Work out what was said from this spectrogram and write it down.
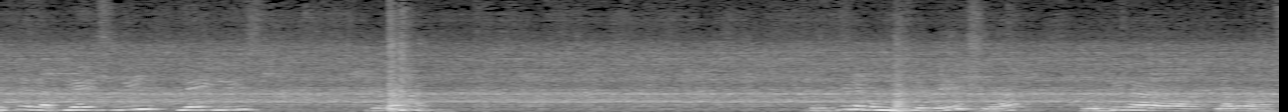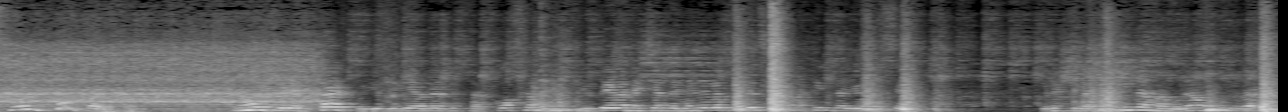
Esta es la playlist, playlist de la máquina. Pero tiene como un GPS, ¿ah? Prendí la, la grabación esto. No, quiero estar, pues yo quería hablar de estas cosas y ustedes van a echar de menos la presencia de Matilda, yo lo sé. Pero es que la Matilda ha madurado muy rápido.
